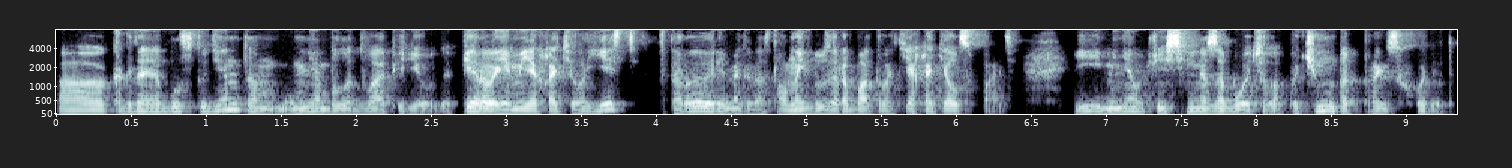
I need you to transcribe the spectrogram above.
А, когда я был студентом, у меня было два периода. Первое время я хотел есть, второе время, когда стал на еду зарабатывать, я хотел спать. И меня очень сильно заботило, почему так происходит.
